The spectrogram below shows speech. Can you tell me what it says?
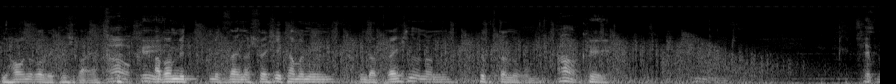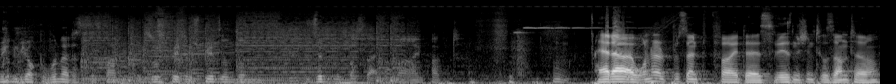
die hauen aber wirklich rein. Ah, okay. Aber mit, mit seiner Schwäche kann man ihn unterbrechen und dann hüpft er nur rum. Ah, okay. Das hätte mich nämlich auch gewundert, dass, dass man so spät im Spiel so, so einen simplen Boss da einfach mal reinpackt. Ja, der 100% Fight, der ist wesentlich interessanter,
